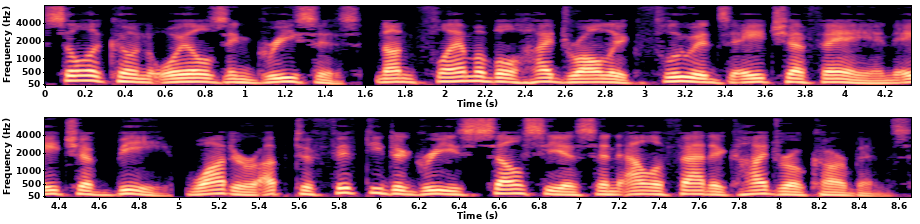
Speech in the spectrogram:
silicone oils and greases, non-flammable hydraulic fluids HFA and HFB, water up to 50 degrees Celsius and aliphatic hydrocarbons.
